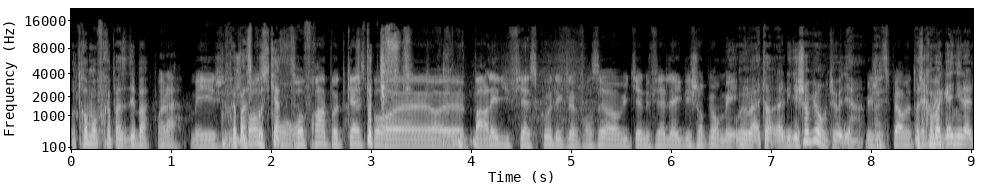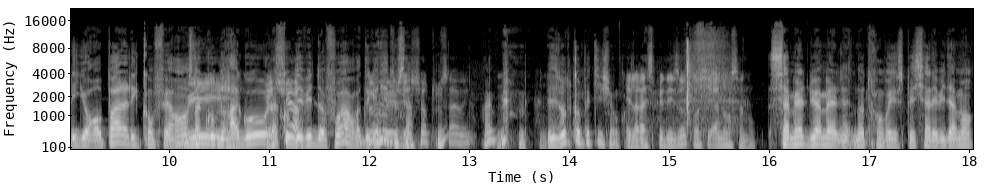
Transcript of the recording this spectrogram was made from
Autrement, on ferait pas ce débat. Voilà, mais je, ferait je pense qu'on refera un podcast pour euh, euh, parler du fiasco des clubs français en huitième de finale de la Ligue des Champions. Mais, Oui, mais attends, la Ligue des Champions, tu veux dire mais j'espère Parce qu'on va gagner la Ligue Europa, la Ligue Conférence, la Coupe Drago, la sûr. Coupe des villes de foire, on va gagner oui, tout bien ça. sûr, tout ça, oui. Ouais. Les autres compétitions. quoi. Et le respect des autres aussi. Ah non, ça non. Samuel Duhamel, notre envoyé spécial évidemment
